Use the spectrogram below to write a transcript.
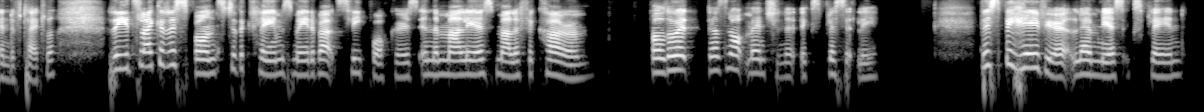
End of title. Reads like a response to the claims made about sleepwalkers in the Malleus Maleficarum, although it does not mention it explicitly. This behavior, Lemnius explained,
